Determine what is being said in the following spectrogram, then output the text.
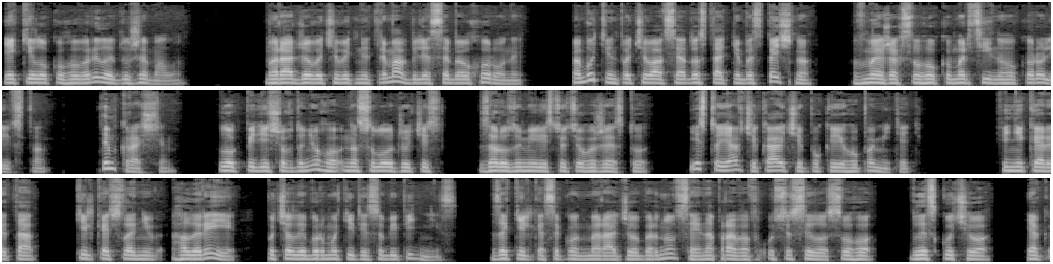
які Локу говорили дуже мало. Мераджо, вочевидь, не тримав біля себе охорони. Мабуть, він почувався достатньо безпечно в межах свого комерційного королівства. Тим краще. Лок підійшов до нього, насолоджуючись зарозумілістю цього жесту, і стояв, чекаючи, поки його помітять. Фінікери та кілька членів галереї почали бурмотіти собі під ніс. За кілька секунд Мераджо обернувся і направив усю силу свого блискучого, як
